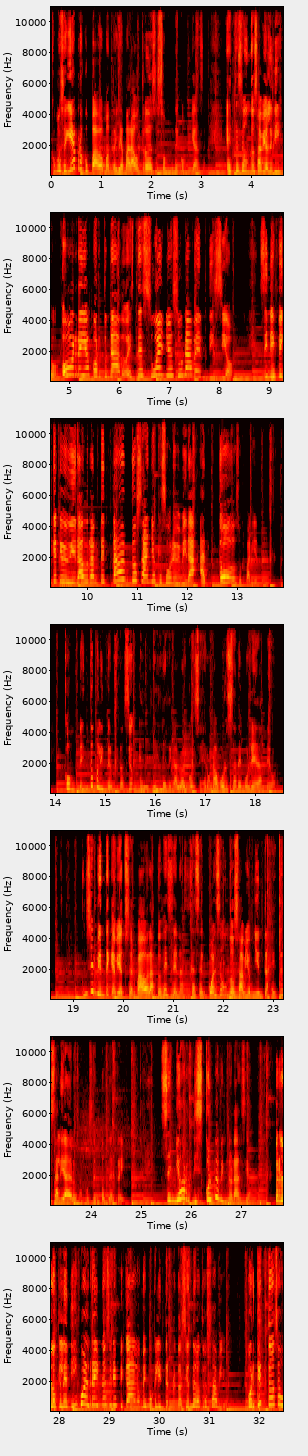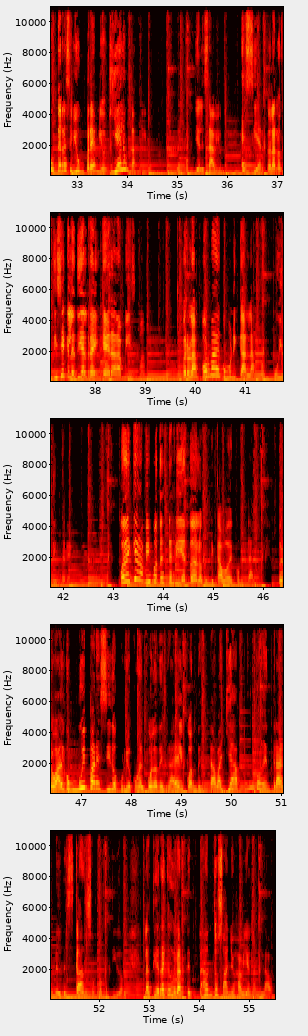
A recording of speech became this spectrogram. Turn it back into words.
Como seguía preocupado, mandó llamar a otro de sus hombres de confianza. Este segundo sabio le dijo, Oh rey afortunado, este sueño es una bendición. Significa que vivirá durante tantos años que sobrevivirá a todos sus parientes. Contento con la interpretación, el rey le regaló al consejero una bolsa de monedas de oro. Un sirviente que había observado las dos escenas se acercó al segundo sabio mientras éste salía de los aposentos del rey. Señor, disculpe mi ignorancia, pero lo que le dijo al rey no significaba lo mismo que la interpretación del otro sabio. ¿Por qué entonces usted recibió un premio y él un castigo? Respondió el sabio. Es cierto, la noticia que le di al rey era la misma, pero la forma de comunicarla fue muy diferente. Puede que ahora mismo te estés riendo de lo que te acabo de contar, pero algo muy parecido ocurrió con el pueblo de Israel cuando estaba ya a punto de entrar en el descanso prometido, la tierra que durante tantos años habían anhelado.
